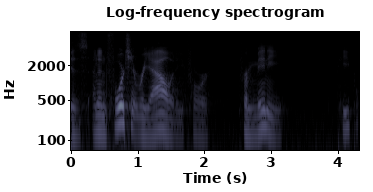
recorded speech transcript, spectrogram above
is an unfortunate reality for, for many people.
